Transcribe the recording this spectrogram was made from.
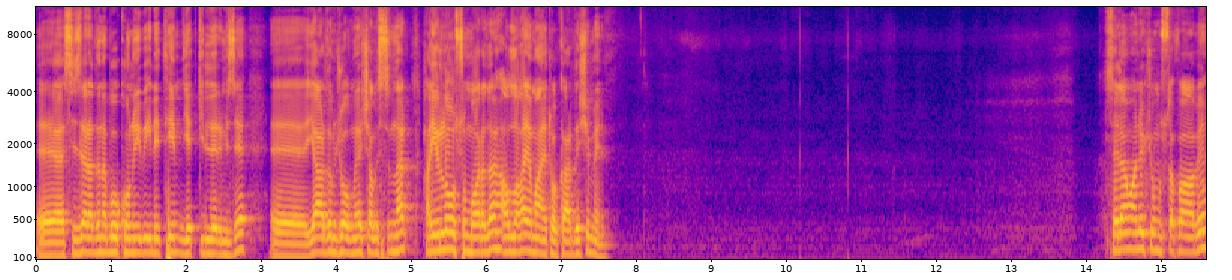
e, sizler adına bu konuyu bir ileteyim yetkililerimize. E, yardımcı olmaya çalışsınlar. Hayırlı olsun bu arada. Allah'a emanet ol kardeşim benim. Selamünaleyküm Mustafa abi.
